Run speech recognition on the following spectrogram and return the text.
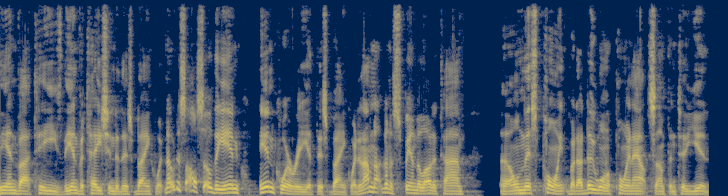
The invitees, the invitation to this banquet. Notice also the inquiry at this banquet. And I'm not going to spend a lot of time uh, on this point, but I do want to point out something to you.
